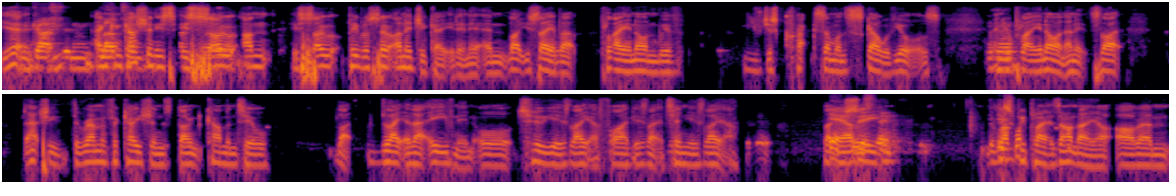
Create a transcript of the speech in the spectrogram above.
yeah. Concussion, and concussion is, is so un is so people are so uneducated in it and like you say about playing on with you've just cracked someone's skull with yours and you're Mhm. playing on and it's like actually the ramifications don't come until like later that evening or two years later five years later ten years later. Like Yeah, you see the rugby players aren't they are, are um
